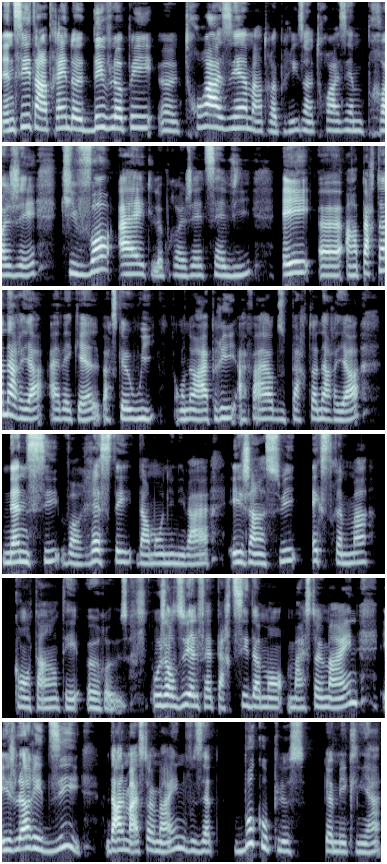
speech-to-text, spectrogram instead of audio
Nancy est en train de développer une troisième entreprise, un troisième projet qui va être le projet de sa vie et euh, en partenariat avec elle, parce que oui, on a appris à faire du partenariat. Nancy va rester dans mon univers et j'en suis extrêmement contente et heureuse. Aujourd'hui, elle fait partie de mon mastermind et je leur ai dit, dans le mastermind, vous êtes beaucoup plus que mes clients,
